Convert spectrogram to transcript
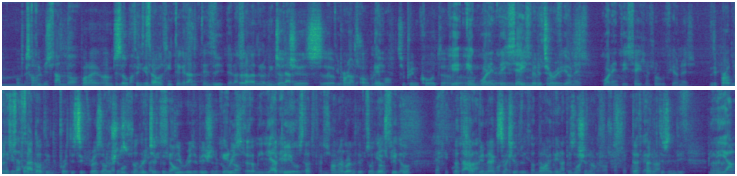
mm, estoy pensando en los magistrados integrantes de la sala de lo militar del Tribunal Supremo que en 46 resoluciones 46 resoluciones rechazaron los recursos de revisión que los familiares de las personas que habían sido ejecutadas por la imposición de la pena de muerte de death penalties in the, uh,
